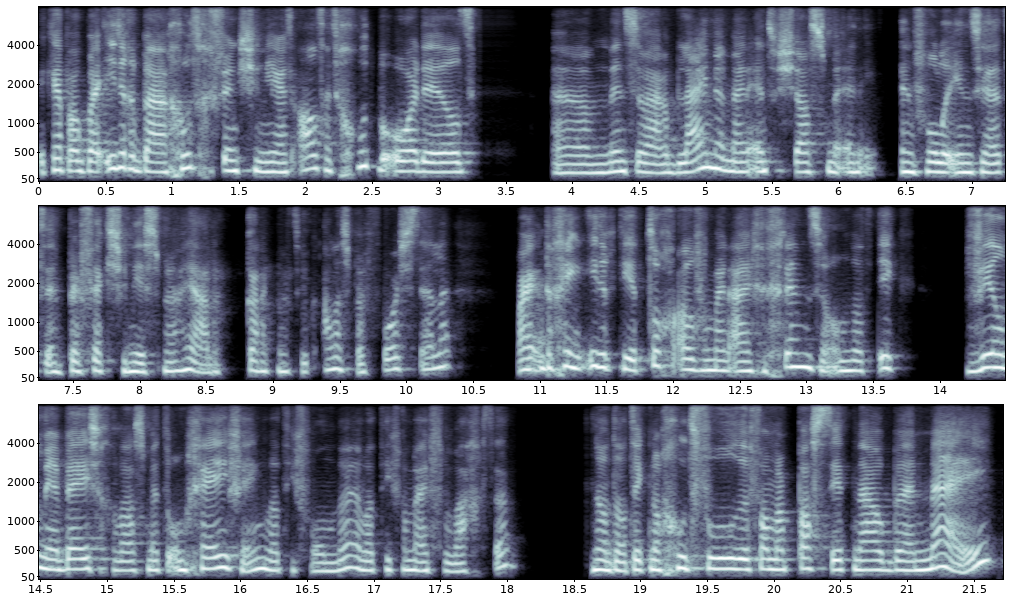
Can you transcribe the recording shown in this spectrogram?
ik heb ook bij iedere baan goed gefunctioneerd, altijd goed beoordeeld. Ehm, mensen waren blij met mijn enthousiasme en, en volle inzet en perfectionisme. Ja, daar kan ik me natuurlijk alles bij voorstellen. Maar dat ging iedere keer toch over mijn eigen grenzen, omdat ik veel meer bezig was met de omgeving, wat die vonden en wat die van mij verwachten. Dan dat ik nog goed voelde van, maar past dit nou bij mij?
